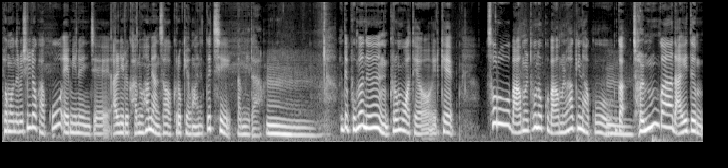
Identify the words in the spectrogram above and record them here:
병원으로 실려가고 에미는 이제 알리를 간호하면서 그렇게 영화는 끝이 납니다. 음. 근데 보면은 그런 것 같아요. 이렇게 서로 마음을 터놓고 마음을 확인하고, 음. 그러니까 젊음과 나이듦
